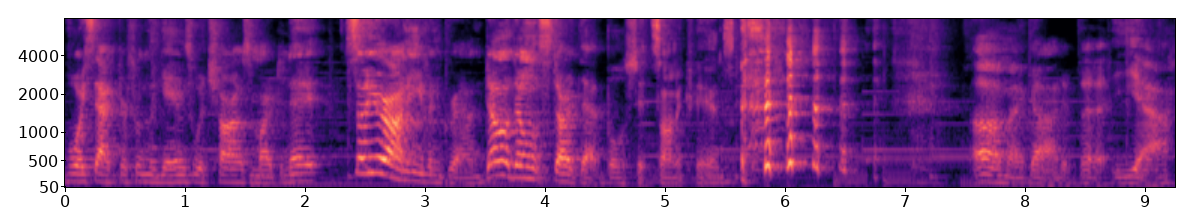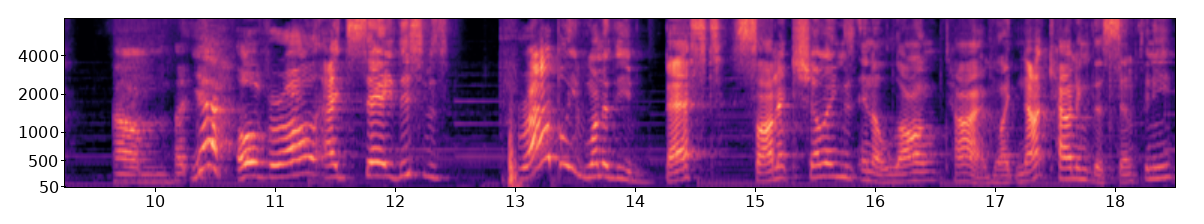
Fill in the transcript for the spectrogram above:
voice actor from the games with Charles Martinet. So you're on even ground. Don't don't start that bullshit, Sonic fans. oh my god, but yeah. Um, but yeah, overall, I'd say this was probably one of the best Sonic showings in a long time. Like not counting the symphony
